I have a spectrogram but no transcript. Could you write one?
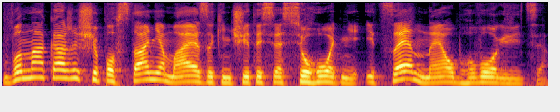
Вона каже, що повстання має закінчитися сьогодні, і це не обговорюється.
